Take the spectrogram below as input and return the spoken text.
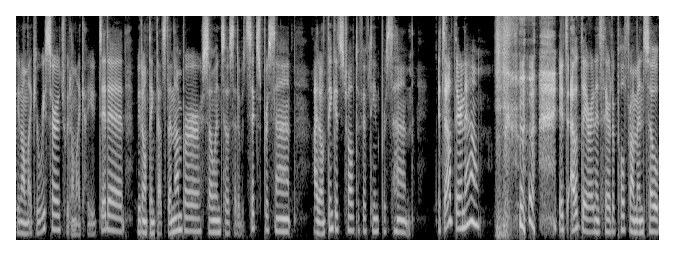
We don't like your research. We don't like how you did it. We don't think that's the number. So and so said it was 6%. I don't think it's 12 to 15%. It's out there now. it's out there and it's there to pull from. And so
